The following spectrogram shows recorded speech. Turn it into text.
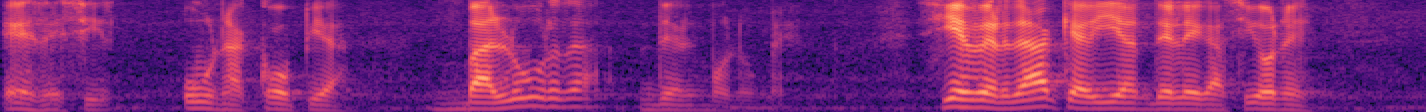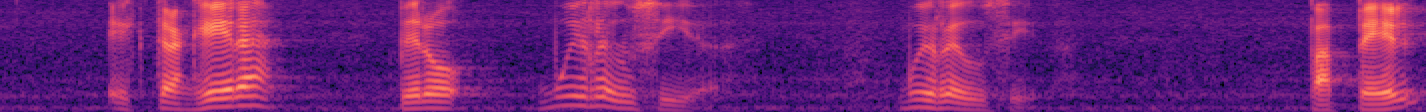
Es decir, una copia balurda del monumento. Si es verdad que habían delegaciones extranjeras, pero muy reducidas, muy reducidas. Papel,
